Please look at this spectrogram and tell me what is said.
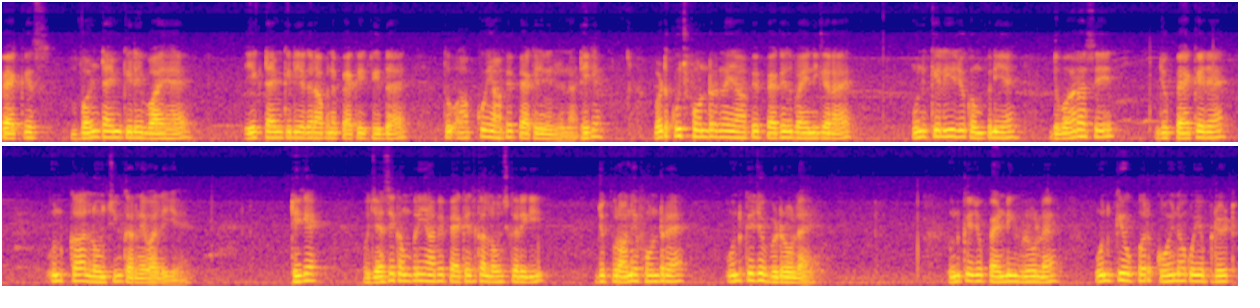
पैकेज वन टाइम के लिए बाय है, एक टाइम के लिए अगर आपने पैकेज खरीदा है तो आपको यहाँ पे पैकेज नहीं लेना, ठीक है? बट कुछ फाउंडर ने यहाँ पे पैकेज बाय नहीं करा है। उनके लिए जो कंपनी है, दोबारा से जो पैकेज है उनका लॉन्चिंग करने वाली है। ठीक है? और जैसे कंपनी यहाँ पे पैकेज का लॉन्च करेगी, जो पुराने फाउंडर हैं, उनके जो विड्रोल हैं, उनके जो पेंडिंग विड्रोल हैं, उनके ऊपर कोई ना कोई अपडेट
